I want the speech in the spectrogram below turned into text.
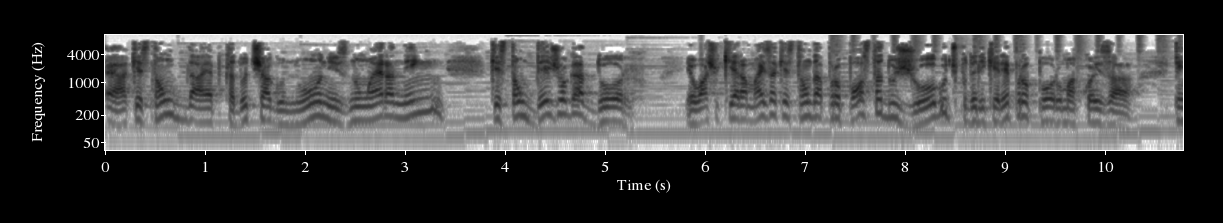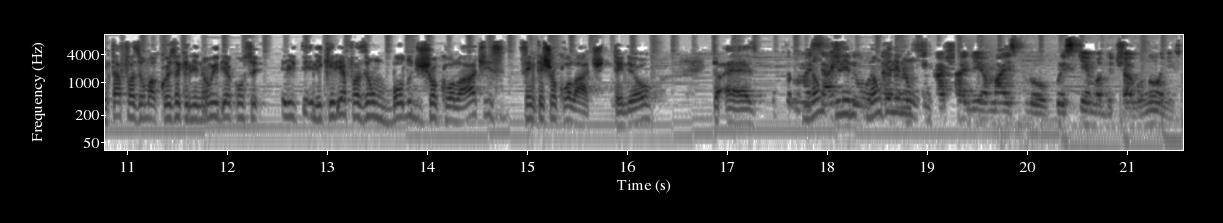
é, a questão da época do Thiago Nunes não era nem questão de jogador. Eu acho que era mais a questão da proposta do jogo, tipo, dele querer propor uma coisa. Tentar fazer uma coisa que ele não iria conseguir. Ele, ele queria fazer um bolo de chocolate sem ter chocolate, entendeu? Então, é, Mas Não você acha que que, ele- o não que ele não- se encaixaria mais pro, pro esquema do Thiago Nunes?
